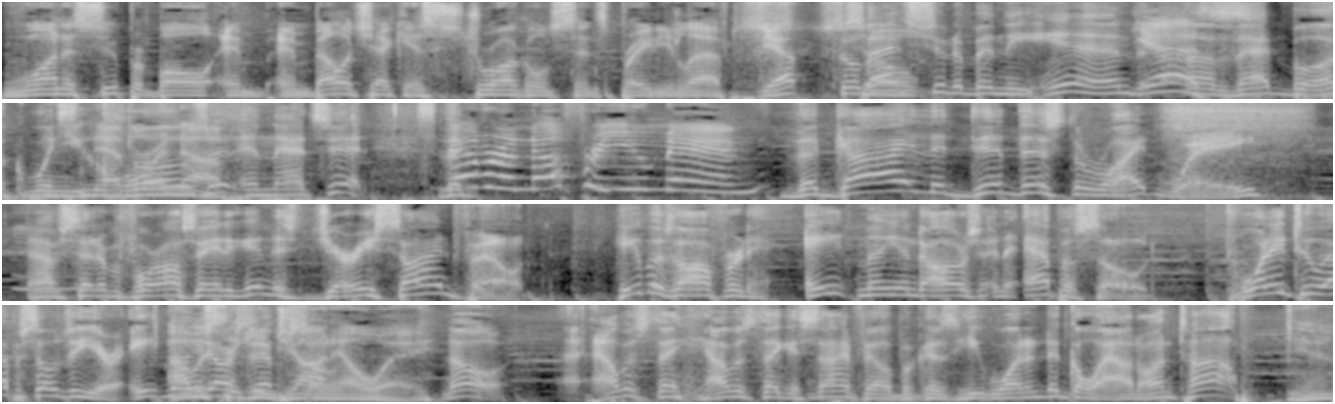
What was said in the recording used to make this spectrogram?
won a Super Bowl, and and Belichick has struggled since Brady left. Yep. So, that should have been the end Yes. of that book when you never close enough. it, and that's it. It's The- never enough for you, man. The guy that did this the right way, and I've said it before, I'll say it again, is Jerry Seinfeld. He was offered $8 million an episode, 22 episodes a year, $8 I was an thinking episode. John Elway. No, I- I was thinking I was thinking Seinfeld because he wanted to go out on top. Yeah,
